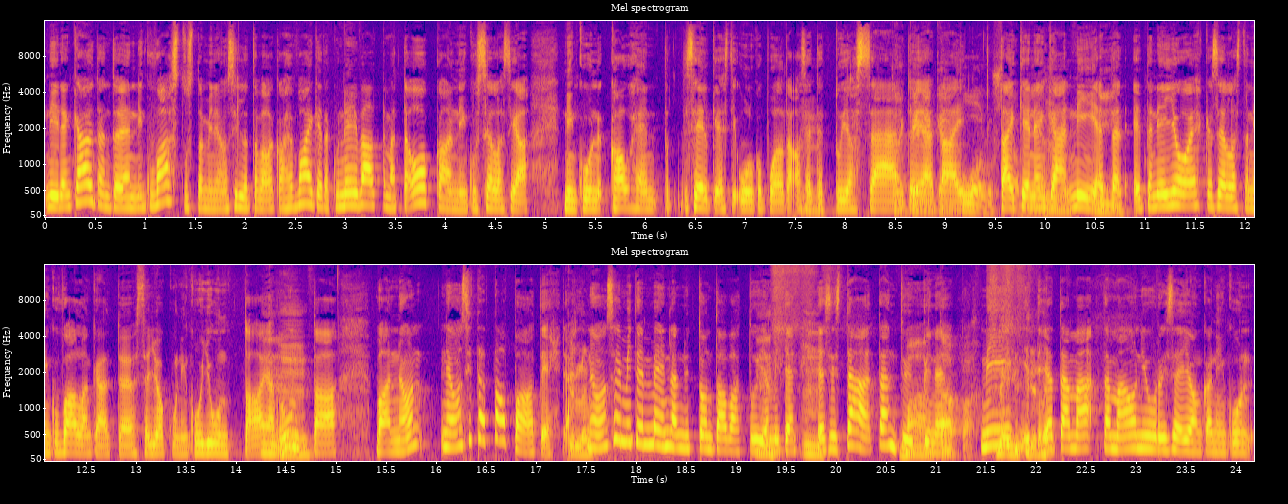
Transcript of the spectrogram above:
niiden käytäntöjen niin kuin vastustaminen on sillä tavalla kauhean vaikeaa, kun ne ei välttämättä olekaan niin kuin sellaisia niin kuin kauhean selkeästi ulkopuolelta mm. asetettuja sääntöjä tai, tai kenenkään, niin, niin. Että, että ne ei ole ehkä sellaista niin kuin vallankäyttöä, jossa joku niin kuin junttaa ja mm. runttaa, vaan ne on, ne on sitä tapaa tehdä. Kyllä. Ne on se, miten meillä nyt on tavattu mm. ja miten, mm. ja siis tämä, tämän tyyppinen, niin, ja tämä, tämä on juuri se, jonka niin kuin,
